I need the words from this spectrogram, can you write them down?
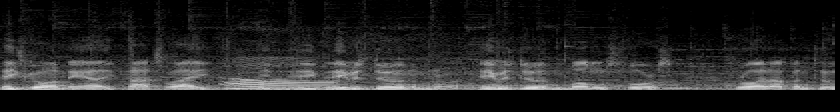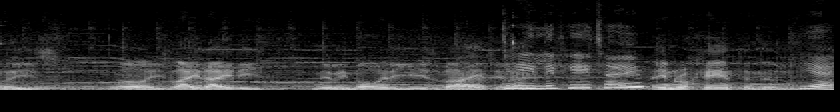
he's gone now. He passed away. He, he, he was doing them. He was doing models for us right up until he's oh he's late eighties. nearly 90 years of age. Did know? he live here too? In Rockhampton and, Yeah.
